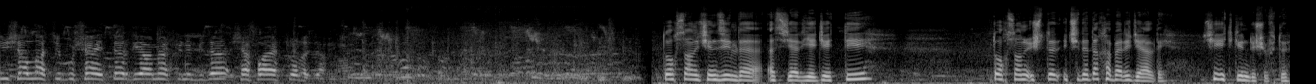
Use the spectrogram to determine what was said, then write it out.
İnşallah ki bu şəhidlər qiyamət günü bizə şəfayətçi olacaq. 92-ci ildə əsgərliyə getdi. 93-də 2-də də xəbəri gəldi ki, itkin düşübdü.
